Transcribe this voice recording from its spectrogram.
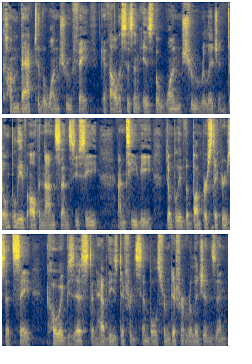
Come back to the one true faith. Catholicism is the one true religion. Don't believe all the nonsense you see on TV. Don't believe the bumper stickers that say coexist and have these different symbols from different religions. And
